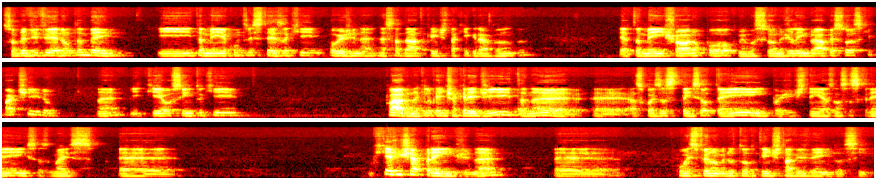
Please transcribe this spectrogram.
sobreviveram também. E também é com tristeza que hoje, né, nessa data que a gente está aqui gravando, eu também choro um pouco, me emociono de lembrar pessoas que partiram, né? E que eu sinto que claro, naquilo que a gente acredita, né, é, as coisas têm seu tempo, a gente tem as nossas crenças, mas é, o que, a gente aprende, né, é, com esse fenômeno todo que a gente está vivendo, assim?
